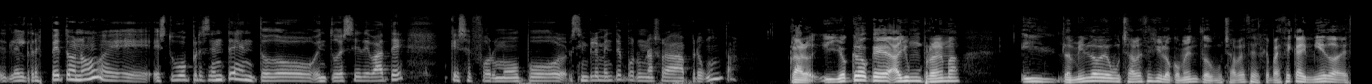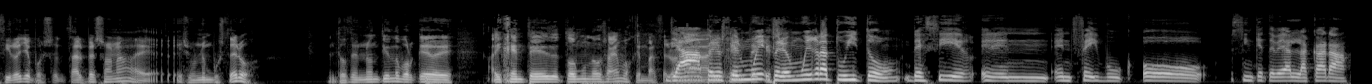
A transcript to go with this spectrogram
el respeto no Eh, estuvo presente en todo en todo ese debate que se formó por simplemente por una sola pregunta. Claro, y yo creo que hay un problema, y también lo veo muchas veces y lo comento muchas veces, que parece que hay miedo a decir, oye, pues tal persona eh, es un embustero. Entonces no entiendo por qué eh, hay gente, todo el mundo lo sabemos que en Barcelona. Ya, hay pero es que es muy que pero es muy gratuito decir en, en Facebook o sin que te vean la cara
